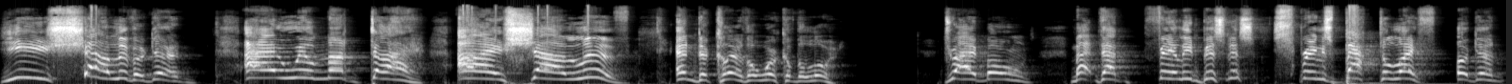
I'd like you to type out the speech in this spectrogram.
Ye shall live again. I will not die. I shall live and declare the work of the Lord dry bones. That failing business springs back to life again.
